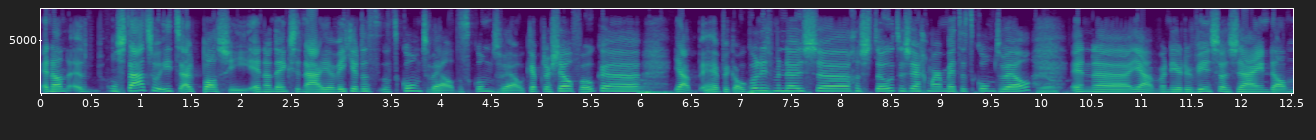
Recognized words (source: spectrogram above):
En dan eh, ontstaat zoiets uit passie. En dan denken ze, nou ja, weet je, dat, dat komt wel. Dat komt wel. Ik heb daar zelf ook, eh, ja, heb ik ook wel eens mijn neus eh, gestoten, zeg maar, met het komt wel. Ja. En ja, wanneer er winst zou zijn, dan,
